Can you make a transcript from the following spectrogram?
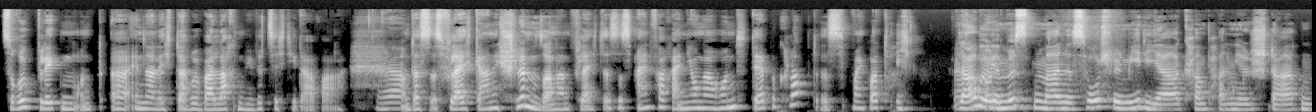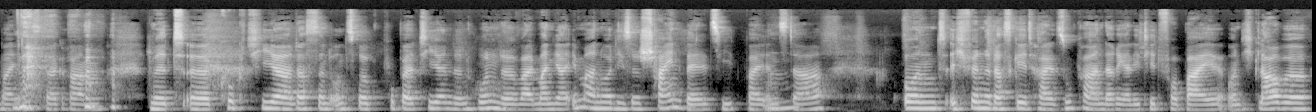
zurückblicken und äh, innerlich darüber lachen, wie witzig die da war. Ja. Und das ist vielleicht gar nicht schlimm, sondern vielleicht ist es einfach ein junger Hund, der bekloppt ist. Mein Gott. Ich glaube, wir müssten mal eine Social Media Kampagne starten bei Instagram mit äh, guckt hier, das sind unsere pubertierenden Hunde, weil man ja immer nur diese Scheinwelt sieht bei mhm. Insta. Mhm. Und ich finde, das geht halt super an der Realität vorbei. Und ich glaube,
